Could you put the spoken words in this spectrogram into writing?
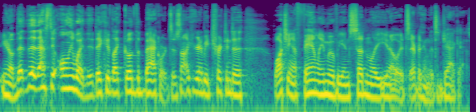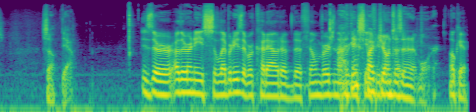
You know, th- th- that's the only way they, could like go the backwards. It's not like you're going to be tricked into watching a family movie and suddenly, you know, it's everything that's a Jackass. So yeah, Is there are there any celebrities that were cut out of the film version that I we're think gonna see on Spike Jonze 3.5? is in it more. Okay.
